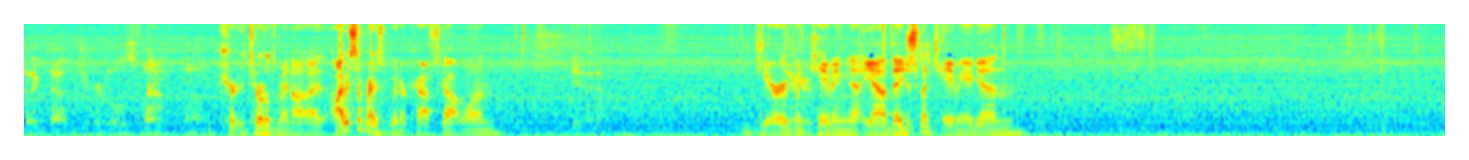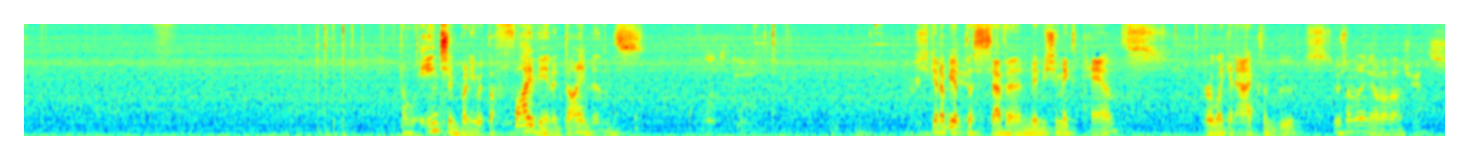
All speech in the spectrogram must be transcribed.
I think that Turtles might not. Cur- turtles might not. I, I was surprised Wintercraft's got one. Yeah. Jared went caving. Now. Yeah, they just went caving again. Oh, ancient bunny with the five and diamonds. Let's go. She's gonna be up to seven. Maybe she makes pants, or like an axe and boots or something. I don't know. Chance.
